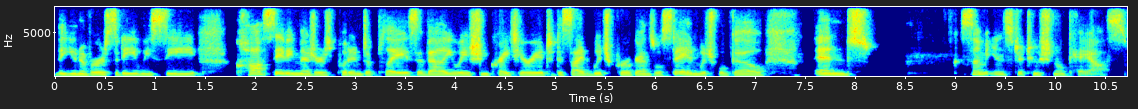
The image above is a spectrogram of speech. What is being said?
the university. We see cost saving measures put into place, evaluation criteria to decide which programs will stay and which will go, and some institutional chaos.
